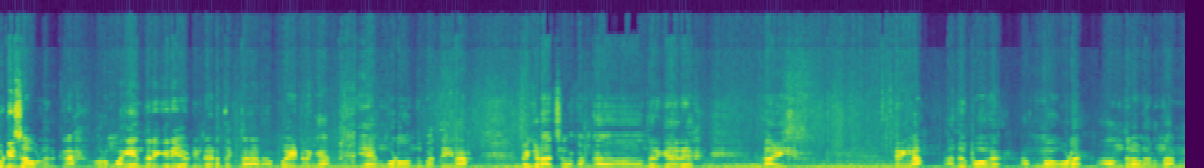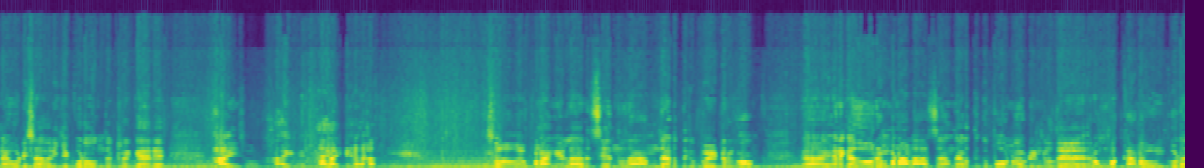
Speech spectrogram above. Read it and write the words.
ஒடிசாவில் இருக்கிற ஒரு மகேந்திரகிரி அப்படின்ற இடத்துக்கு தான் நான் போயிட்டு இருக்கேன் என் கூட வந்து பார்த்தீங்கன்னா வெங்கடாச்சலம் அண்ணா வந்திருக்காரு. ஹாய் சரிங்களா? அது போக நம்ம கூட ஆந்திரால இருந்து அண்ணன் ஒடிசா வரைக்கும் கூட வந்துட்டு இருக்காரு ஹாய் சொல் ஹாய் ஹாய் ஸோ இப்போ நாங்கள் எல்லோரும் சேர்ந்து தான் அந்த இடத்துக்கு போயிட்டுருக்கோம். எனக்கு அது ஒரு ரொம்ப நாள் ஆசை அந்த இடத்துக்கு போகணும் அப்படின்றது. ரொம்ப கனவும் கூட.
